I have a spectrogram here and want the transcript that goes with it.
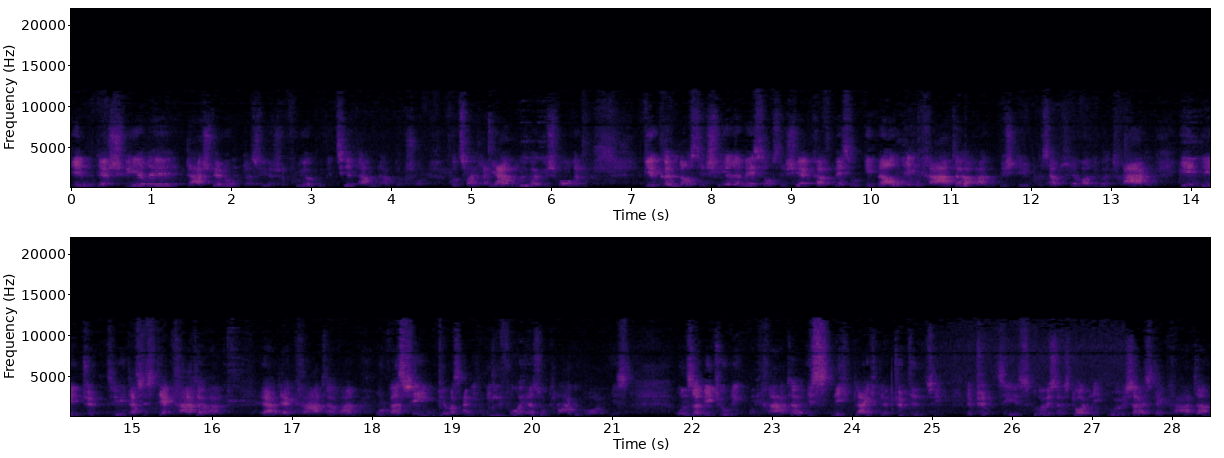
in der Schwere-Darstellung, das wir ja schon früher publiziert haben, da haben wir auch schon vor zwei, drei Jahren drüber gesprochen. Wir können aus den Schweremessungen, aus den Schwerkraftmessungen genau den Kraterrand bestimmen. Das habe ich hier mal übertragen in den Tüttensee. Das ist der Kraterrand. Ja, der Kraterrand. Und was sehen wir, was eigentlich nie vorher so klar geworden ist? Unser Meteoritenkrater ist nicht gleich der Tüttensee. Der Tüttensee ist größer, ist deutlich größer als der Krater.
